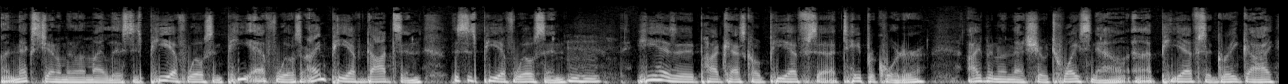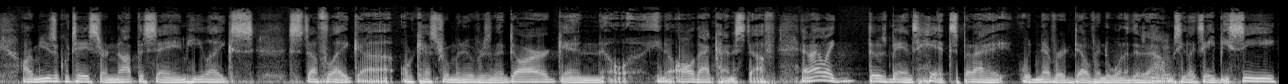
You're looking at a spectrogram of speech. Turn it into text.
Uh, next gentleman on my list is P.F. Wilson. P.F. Wilson. I'm P.F. Dotson. This is P.F. Wilson. He has a podcast called P.F.'s uh, Tape Recorder. I've been on that show twice now. Uh, P.F.'s a great guy. Our musical tastes are not the same. He likes stuff like uh, orchestral maneuvers in the dark and uh, you know all that kind of stuff. And I like those bands' hits, but I would never delve into one of those albums. He likes ABC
